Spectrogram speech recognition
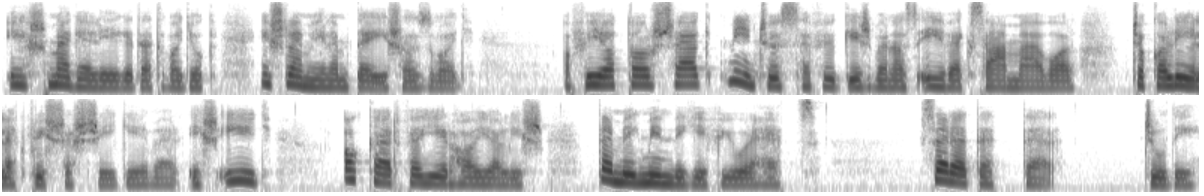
és megelégedett vagyok, és remélem te is az vagy. A fiatalság nincs összefüggésben az évek számával, csak a lélek frissességével, és így, akár fehér hajjal is, te még mindig ifjú lehetsz. Szeretettel, Judy.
